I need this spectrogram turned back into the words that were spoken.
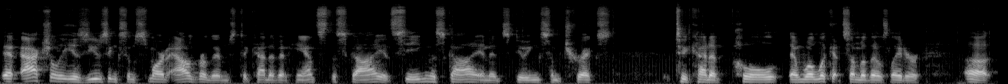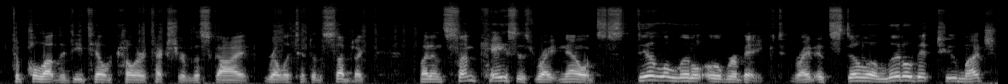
it actually is using some smart algorithms to kind of enhance the sky. It's seeing the sky and it's doing some tricks to kind of pull, and we'll look at some of those later, uh, to pull out the detailed color texture of the sky relative to the subject. But in some cases, right now, it's still a little overbaked, right? It's still a little bit too much.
